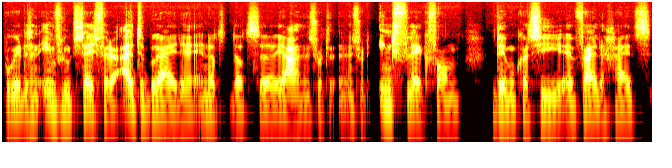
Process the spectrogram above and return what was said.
probeerde zijn invloed steeds verder uit te breiden. En dat, dat eh, ja, een soort, een soort inktvlek van democratie en veiligheid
